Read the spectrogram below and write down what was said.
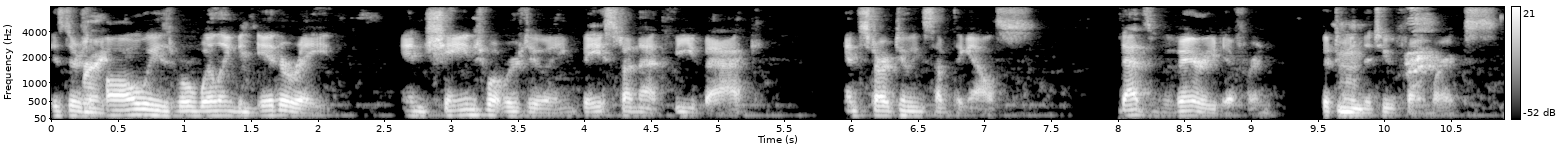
Is there's right. always we're willing to iterate and change what we're doing based on that feedback and start doing something else. That's very different between mm. the two frameworks,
